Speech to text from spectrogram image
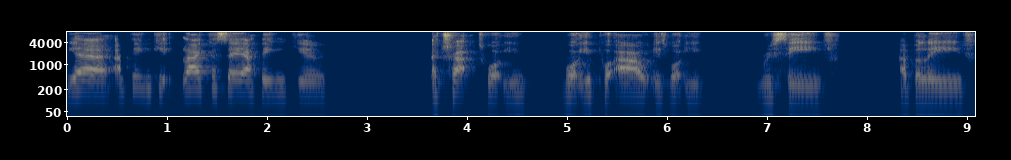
Yeah, I think it, like I say, I think you attract what you what you put out is what you receive, I believe.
